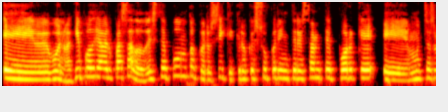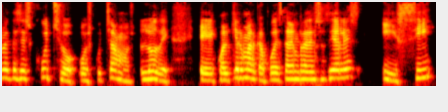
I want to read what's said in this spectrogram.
eh, bueno, aquí podría haber pasado de este punto, pero sí que creo que es súper interesante porque eh, muchas veces escucho o escuchamos lo de eh, cualquier marca puede estar en redes sociales y sí,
